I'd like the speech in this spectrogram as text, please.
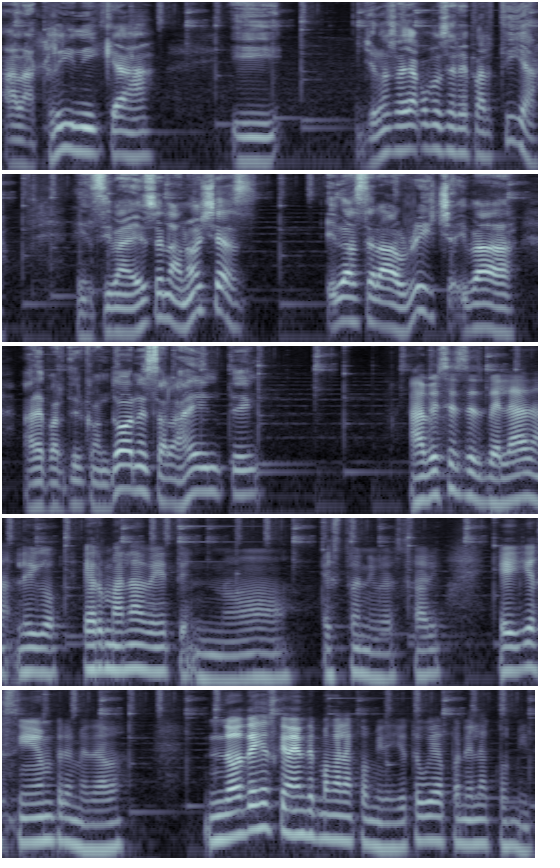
a la clínica, y yo no sabía cómo se repartía. Encima de eso, en las noches iba a hacer outreach, iba a repartir condones a la gente. A veces desvelada, le digo, hermana, vete. No, es tu aniversario. Ella siempre me daba. No dejes que nadie te ponga la comida, yo te voy a poner la comida.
